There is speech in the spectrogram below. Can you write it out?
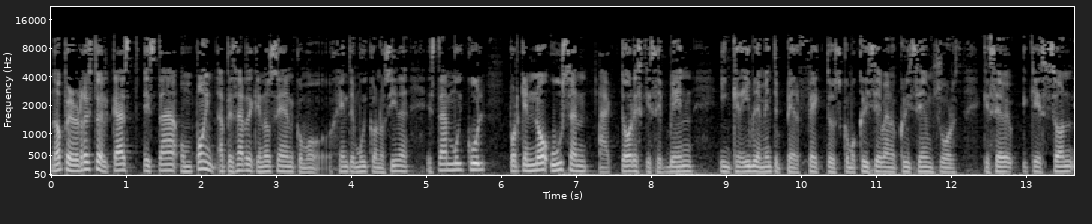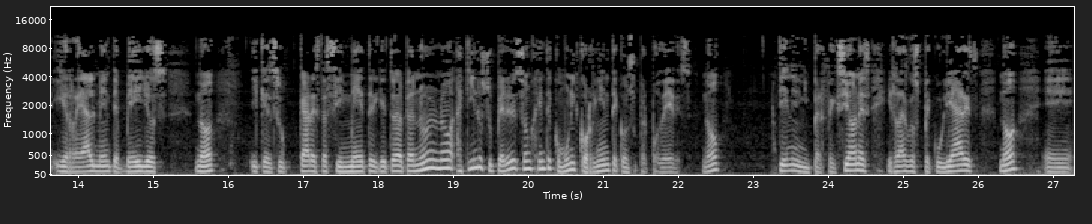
¿no? Pero el resto del cast está on point, a pesar de que no sean como gente muy conocida, está muy cool porque no usan actores que se ven increíblemente perfectos como Chris Evans o Chris Hemsworth, que, se, que son irrealmente bellos, ¿no? Y que su cara está simétrica y todo. Pero no, no, no, aquí los superhéroes son gente común y corriente con superpoderes, ¿no? tienen imperfecciones y rasgos peculiares, ¿no? Eh,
